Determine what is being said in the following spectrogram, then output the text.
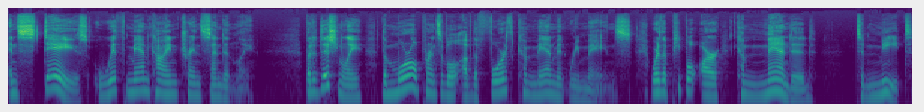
and stays with mankind transcendently. But additionally, the moral principle of the fourth commandment remains, where the people are commanded to meet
